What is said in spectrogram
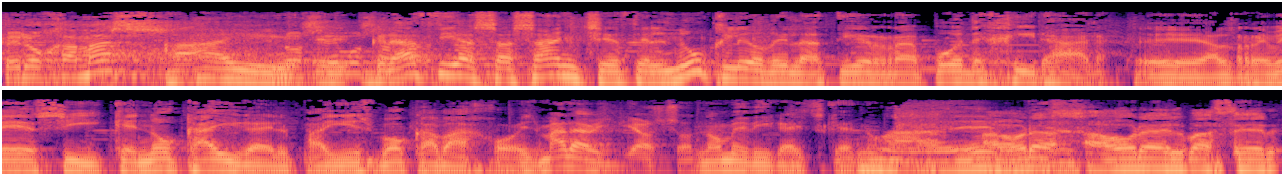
pero jamás Ay, eh, gracias a Sánchez el núcleo de la Tierra puede girar eh, al revés y que no caiga el país boca abajo. Es maravilloso, no me digáis que no. ahora, ahora él va a hacer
